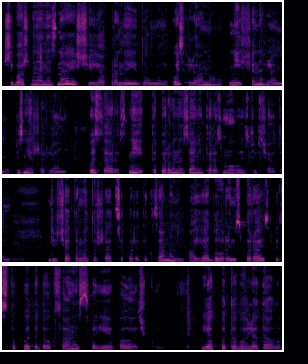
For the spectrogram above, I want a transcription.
Хіба ж вона не знає, що я про неї думаю? Ось глянула. Ні, ще не глянула, пізніше гляну. Ось зараз. Ні, тепер вона зайнята розмовою з дівчатами. Дівчата метушаться перед екзаменом, а я, дурень, збираюсь підступити до Оксани з своєю балачкою. Як би то виглядало?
